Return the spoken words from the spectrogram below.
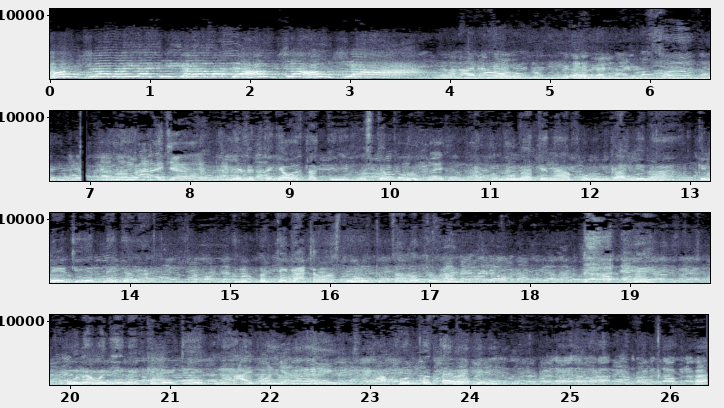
हौशा महिलाची करामध्ये हौशा हौशा. घ्यावंच लागते. नुसत्या पुढून. आपण उन्हात आहे ना पुढून काढली ना क्लिअरिटी येत नाही त्याला. मी प्रत्येक घाटा वाचतो युट्यूब चालवतो मी? उन्हामध्ये ना क्लिअरिटी येत नाही. आयफोन घ्या ना मी हा फोन कोणता आहे माहिती हा?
